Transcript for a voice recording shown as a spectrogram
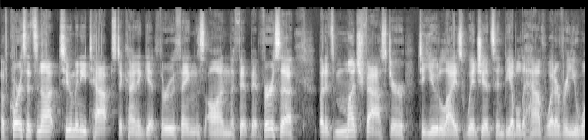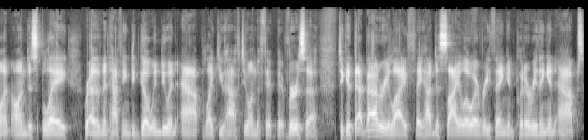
Of course, it's not too many taps to kind of get through things on the Fitbit Versa, but it's much faster to utilize widgets and be able to have whatever you want on display rather than having to go into an app like you have to on the Fitbit Versa. To get that battery life, they had to silo everything and put everything in apps,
